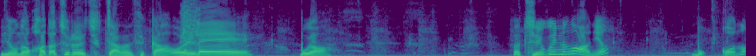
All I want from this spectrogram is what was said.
이 정도면 과다출혈 죽지 않았을까? 원래 뭐야? 나 들고 있는 거 아니야? 못 거나?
